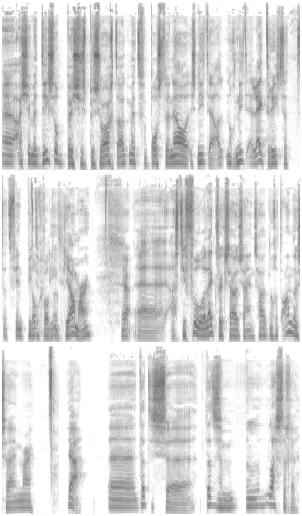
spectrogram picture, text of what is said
eh, als je met dieselbusjes bezorgt, ook met Van PostNL, is niet, nog niet elektrisch. Dat, dat vindt Pieter Nog Pot niet. ook jammer. Ja. Eh, als die full electric zou zijn, zou het nog wat anders zijn. Maar ja, eh, dat, is, eh, dat is een, een lastige.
